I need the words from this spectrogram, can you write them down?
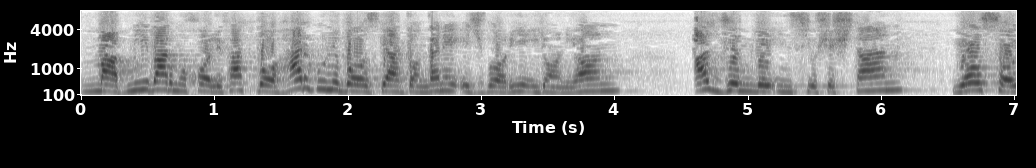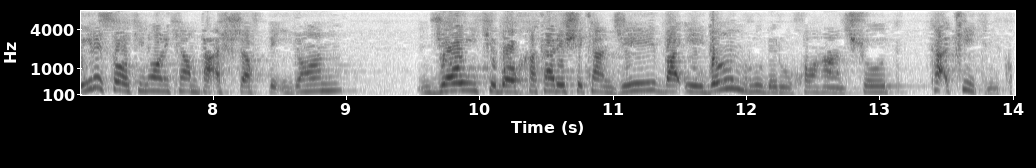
مبنی بر مخالفت با هر گونه بازگرداندن اجباری ایرانیان از جمله این 36 تن یا سایر ساکنان کمپ اشرف به ایران جایی که با خطر شکنجه و اعدام روبرو خواهند شد تأکید می‌کنم.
